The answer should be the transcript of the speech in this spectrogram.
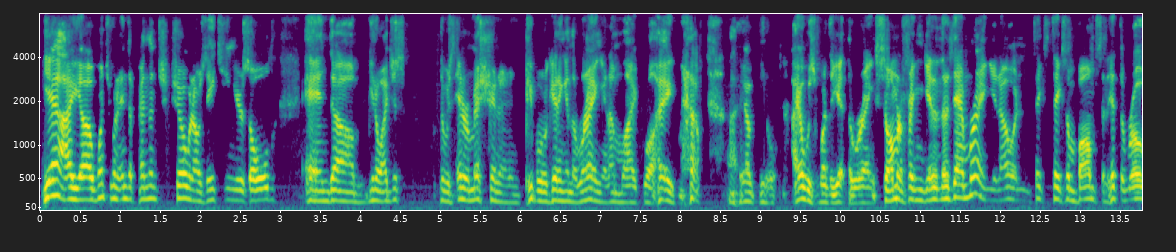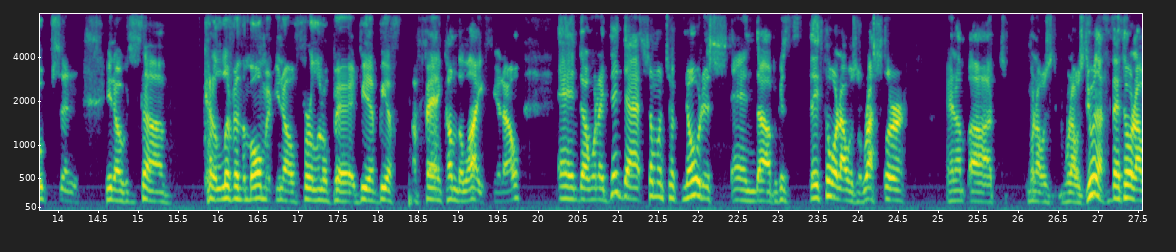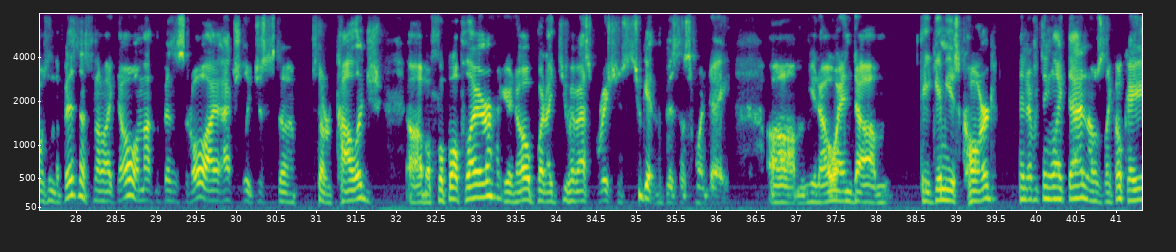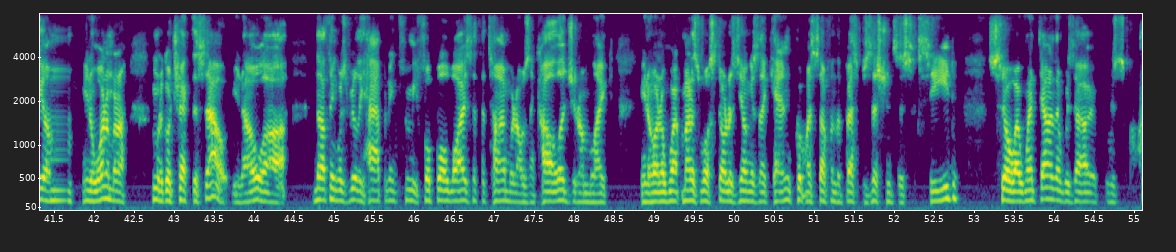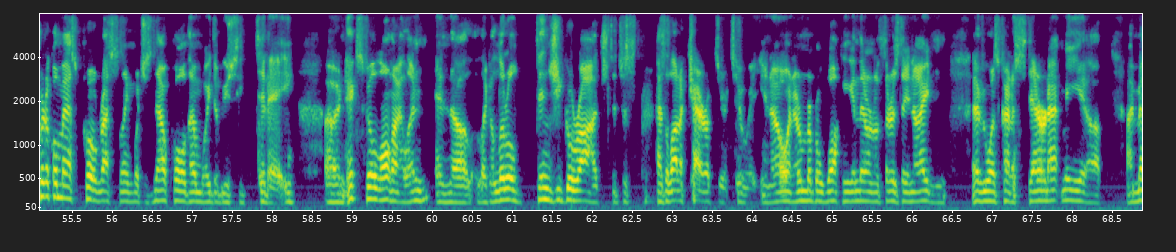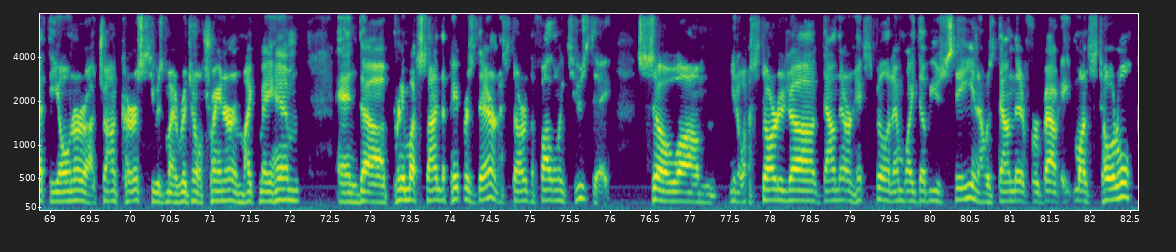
Yeah, I uh, went to an independent show when I was 18 years old, and um, you know, I just there was intermission and people were getting in the ring, and I'm like, well, hey, man, I, you know, I always wanted to get in the ring, so I'm gonna freaking get in the damn ring, you know, and take take some bumps and hit the ropes, and you know, just uh, kind of live in the moment, you know, for a little bit, be a be a, a fan come to life, you know. And uh, when I did that, someone took notice, and uh, because they thought I was a wrestler, and I'm uh, when I was when I was doing that, they thought I was in the business, and I'm like, no, I'm not in the business at all. I actually just uh, started college. Uh, I'm a football player, you know, but I do have aspirations to get in the business one day, um, you know. And um, they gave me his card and everything like that, and I was like, okay, um, you know what, I'm gonna I'm gonna go check this out, you know. Uh, nothing was really happening for me football wise at the time when I was in college. And I'm like, you know, and I went, might as well start as young as I can, put myself in the best position to succeed. So I went down. There was a it was Critical Mass Pro Wrestling, which is now called NYWC today, uh, in Hicksville, Long Island, and uh, like a little dingy garage that just has a lot of character to it, you know. And I remember walking in there on a Thursday night, and everyone's kind of staring at me. Uh, I met the owner, uh, John Kirst. He was my original trainer, and Mike Mayhem, and uh, pretty much signed the papers there. And I started the following Tuesday. So, um, you know, I started uh, down there in Hicksville at NYWC, and I was down there for about eight months total.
